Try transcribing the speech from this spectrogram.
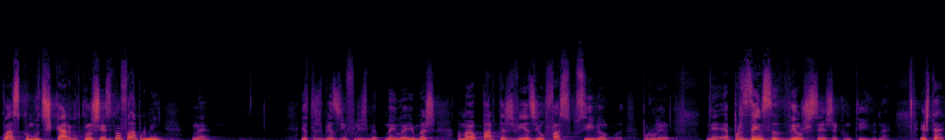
quase como descargo de consciência. Estou a falar por mim, não é? E outras vezes, infelizmente, nem leio, mas a maior parte das vezes eu faço o possível por ler. Né? A presença de Deus seja contigo. Né? Esta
